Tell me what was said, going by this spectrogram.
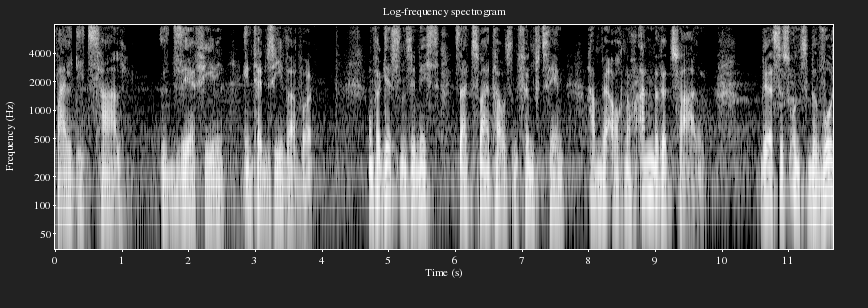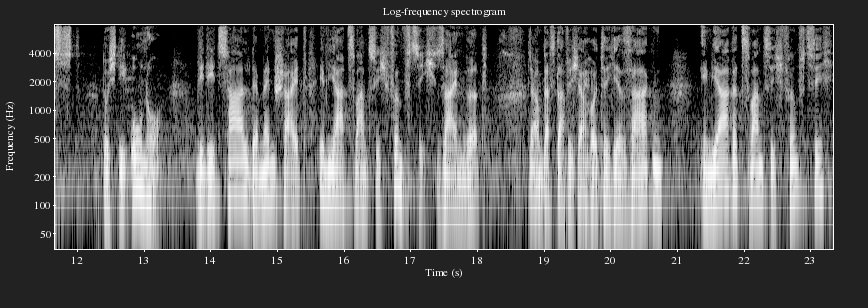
weil die Zahl sehr viel intensiver wurde. Und vergessen Sie nicht, seit 2015 haben wir auch noch andere Zahlen es ist uns bewusst durch die UNO, wie die Zahl der Menschheit im Jahr 2050 sein wird. Ja. Und das darf ich ja heute hier sagen. Im Jahre 2050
